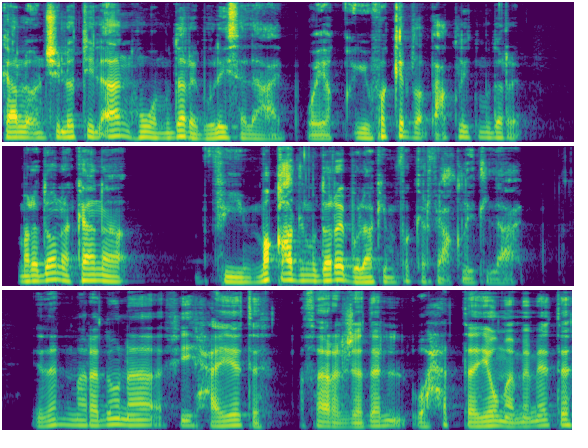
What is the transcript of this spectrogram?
كارلو أنشيلوتي الآن هو مدرب وليس لاعب ويفكر بعقلية مدرب مارادونا كان في مقعد المدرب ولكن يفكر في عقلية اللاعب. اذا مارادونا في حياته أثار الجدل وحتى يوم مماته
